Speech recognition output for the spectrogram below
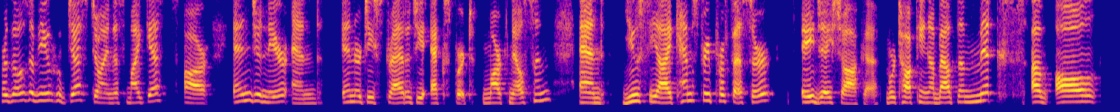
For those of you who've just joined us, my guests are engineer and energy strategy expert Mark Nelson and UCI chemistry professor AJ Shaka. We're talking about the mix of all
